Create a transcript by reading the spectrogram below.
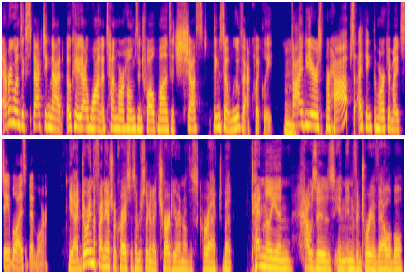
Everyone's expecting that. Okay, I want a ton more homes in 12 months. It's just things don't move that quickly Hmm. five years, perhaps, I think the market might stabilize a bit more. Yeah, during the financial crisis, I'm just looking at a chart here. I don't know if this is correct, but 10 million houses in inventory available,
